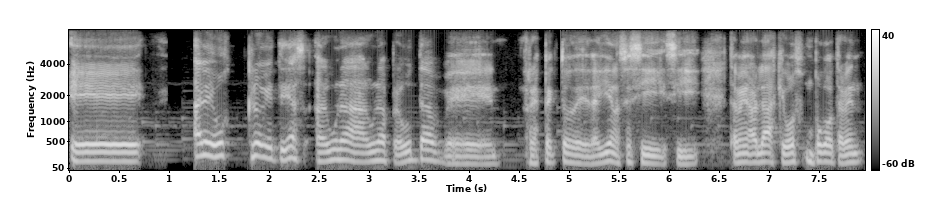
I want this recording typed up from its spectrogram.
Eh, Ale, vos creo que tenías alguna, alguna pregunta eh, respecto de la guía, no sé si, si también hablabas que vos un poco también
